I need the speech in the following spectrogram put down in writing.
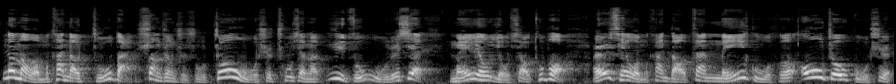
那么我们看到主板上证指数周五是出现了遇阻五日线，没有有效突破，而且我们看到在美股和欧洲股市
